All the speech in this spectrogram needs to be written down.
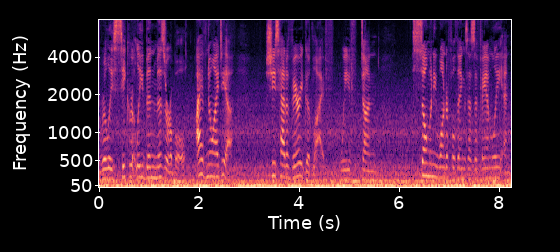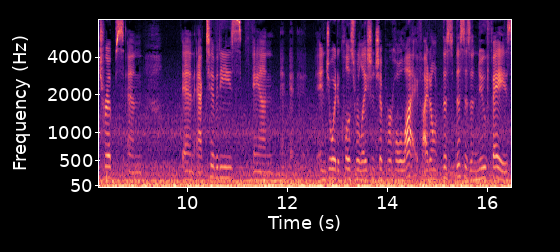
and really secretly been miserable, I have no idea. She's had a very good life. We've done so many wonderful things as a family and trips and and activities and eh, enjoyed a close relationship her whole life. I don't this this is a new phase.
